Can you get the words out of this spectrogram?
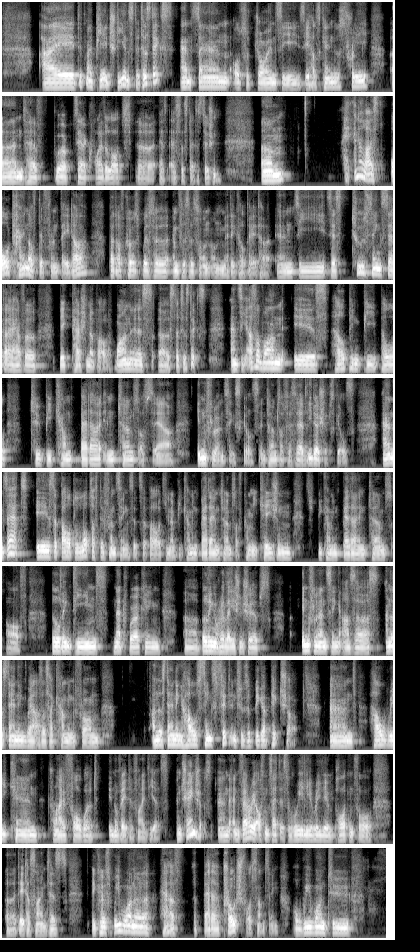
I did my PhD in statistics and then also joined the, the healthcare industry and have worked there quite a lot uh, as, as a statistician. Um, I analyzed all kind of different data, but of course with an emphasis on, on medical data. And the, there's two things that I have a big passion about. One is uh, statistics, and the other one is helping people to become better in terms of their influencing skills, in terms of their leadership skills. And that is about lots of different things. It's about, you know, becoming better in terms of communication, it's becoming better in terms of building teams, networking, uh, building relationships, influencing others, understanding where others are coming from, understanding how things fit into the bigger picture, and how we can drive forward innovative ideas and changes. And, and very often that is really, really important for uh, data scientists because we want to have a better approach for something, or we want to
